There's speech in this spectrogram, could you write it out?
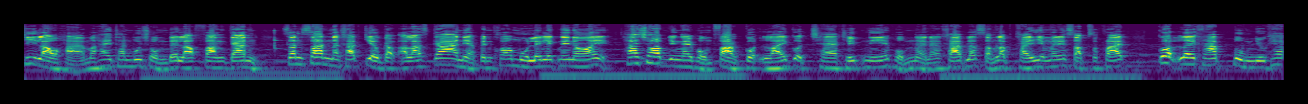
ที่เราหามาให้ท่านผู้ชมได้รับฟังกัน สั้นๆนะครับ เกี่ยวกับ阿拉สกาเนี่ยเป็นข้อมูลเล็กๆ น้อยๆ ถ้าชอบยังไงผมฝากกดไลค์กดแชร์คลิปนี้ให้ผมหน่อยนะครับ แล้วสำหรับใครยังไม่ได้ Subscribe กดเลยครับ ปุ่มอยู่แค่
